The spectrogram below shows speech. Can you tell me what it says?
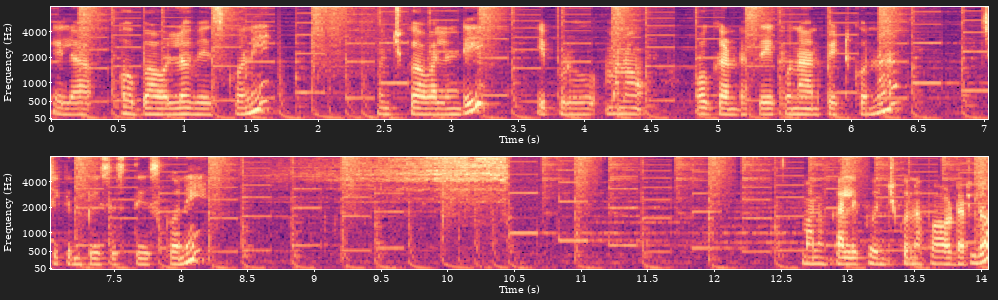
ఇలా ఓ బౌల్లో వేసుకొని ఉంచుకోవాలండి ఇప్పుడు మనం ఒక గంట సేపు నానపెట్టుకున్న చికెన్ పీసెస్ తీసుకొని మనం కలిపి ఉంచుకున్న పౌడర్లో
